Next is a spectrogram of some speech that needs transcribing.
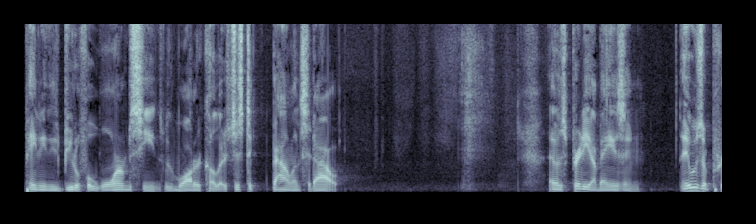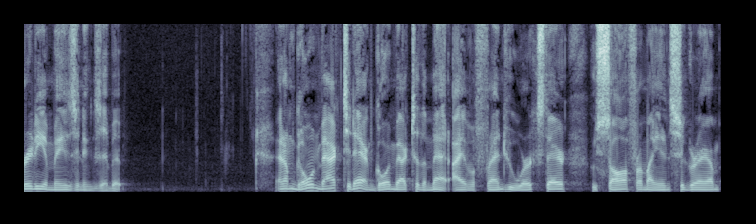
painting these beautiful warm scenes with watercolors just to balance it out. It was pretty amazing. It was a pretty amazing exhibit. And I'm going back today. I'm going back to the Met. I have a friend who works there who saw from my Instagram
